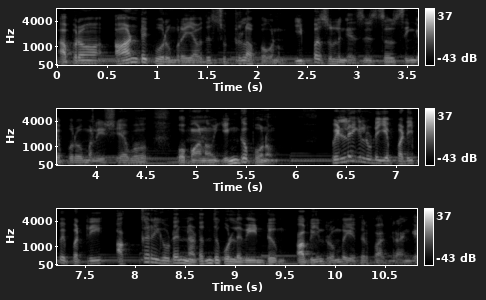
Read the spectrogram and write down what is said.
அப்புறம் ஆண்டுக்கு ஒரு முறையாவது சுற்றுலா போகணும். இப்போ சொல்லுங்கள் சிங்கப்பூரோ மலேசியாவோ ஒமானோ எங்கே போகணும்? பிள்ளைகளுடைய படிப்பை பற்றி அக்கறையுடன் நடந்து கொள்ள வேண்டும் அப்படின்னு ரொம்ப எதிர்பார்க்குறாங்க.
